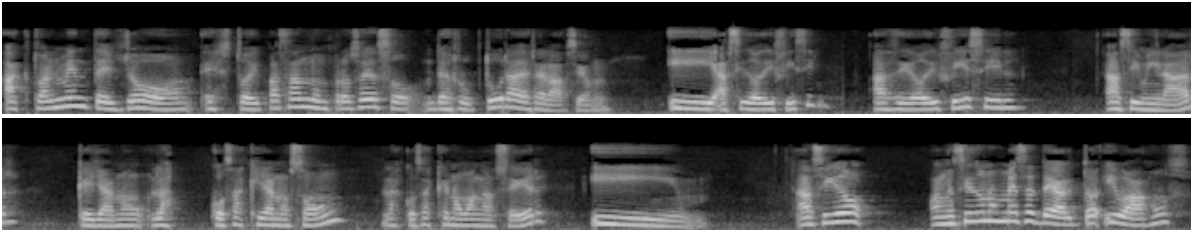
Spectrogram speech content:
Actualmente yo estoy pasando un proceso de ruptura de relación y ha sido difícil. Ha sido difícil asimilar que ya no las cosas que ya no son, las cosas que no van a ser, y ha sido, han sido unos meses de altos y bajos,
